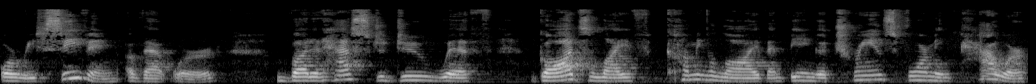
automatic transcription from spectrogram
or receiving of that word, but it has to do with God's life coming alive and being a transforming power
